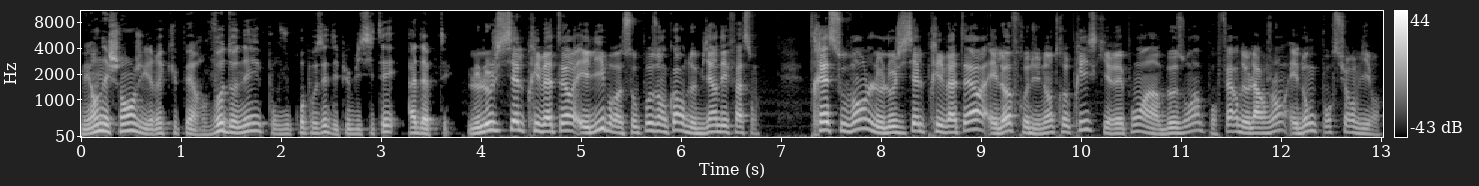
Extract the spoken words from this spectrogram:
Mais en échange, il récupère vos données pour vous proposer des publicités adaptées. Le logiciel privateur et libre s'oppose encore de bien des façons. Très souvent, le logiciel privateur est l'offre d'une entreprise qui répond à un besoin pour faire de l'argent et donc pour survivre.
